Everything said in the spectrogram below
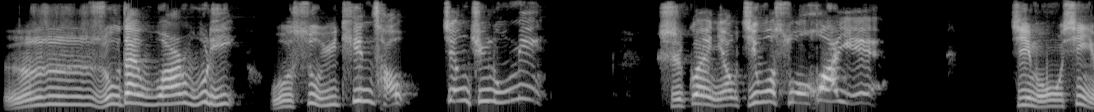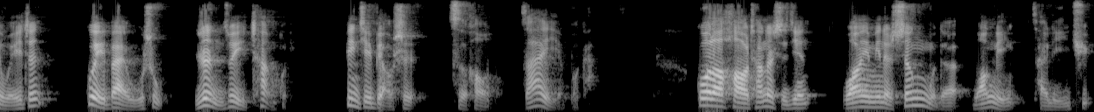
如待吾儿无礼，吾诉于天朝，将取汝命。是怪鸟及我所化也。”继母信以为真，跪拜无数，认罪忏悔，并且表示此后再也不敢。过了好长的时间。王阳明的生母的亡灵才离去。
